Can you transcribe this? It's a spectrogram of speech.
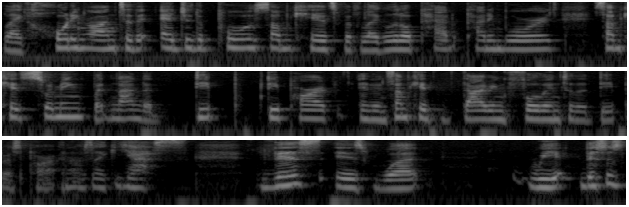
like holding on to the edge of the pool. Some kids with like little pad, padding boards. Some kids swimming, but not in the deep deep part. And then some kids diving full into the deepest part. And I was like, yes, this is what we this is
